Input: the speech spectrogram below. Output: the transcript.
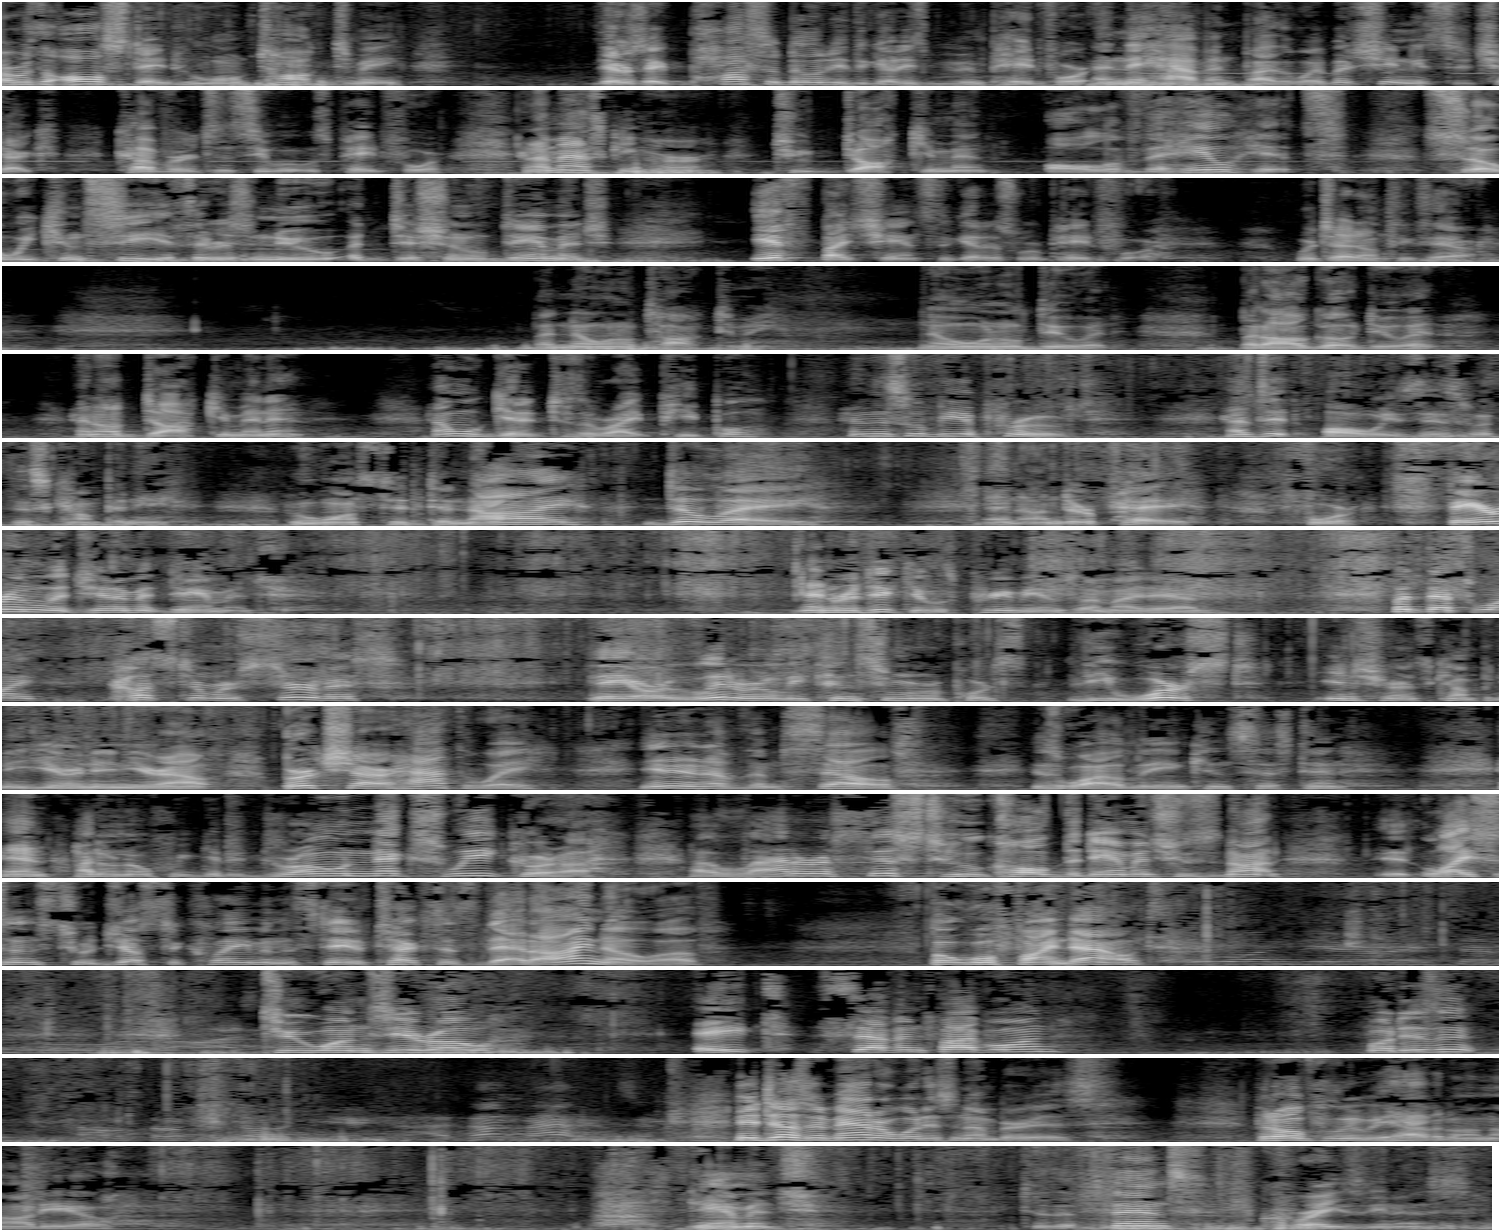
Or with Allstate, who won't talk to me. There's a possibility the gutty's been paid for, and they haven't, by the way, but she needs to check coverage and see what was paid for. And I'm asking her to document all of the hail hits so we can see if there is new additional damage if by chance the gutters were paid for, which I don't think they are. But no one will talk to me. No one will do it. But I'll go do it, and I'll document it, and we'll get it to the right people, and this will be approved, as it always is with this company, who wants to deny, delay, and underpay for fair and legitimate damage. And ridiculous premiums, I might add. But that's why customer service, they are literally, Consumer Reports, the worst insurance company year in and year out. Berkshire Hathaway, in and of themselves, is wildly inconsistent. And I don't know if we get a drone next week or a, a ladder assist who called the damage who's not licensed to adjust a claim in the state of Texas that I know of. But we'll find out. 210-8751. What is it? It doesn't matter what his number is. But hopefully we have it on audio. Damage to the fence, craziness.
